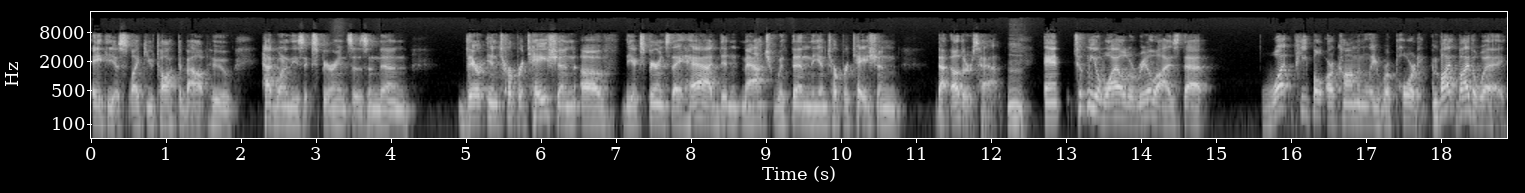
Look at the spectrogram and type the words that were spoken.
atheists like you talked about who had one of these experiences and then their interpretation of the experience they had didn't match within the interpretation that others had. Mm. And it took me a while to realize that what people are commonly reporting, and by, by the way,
